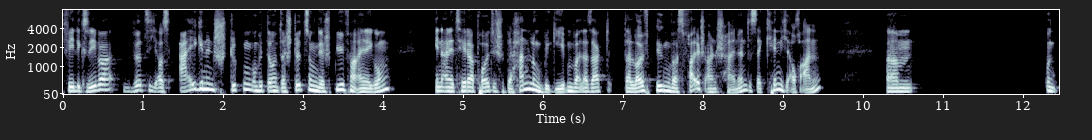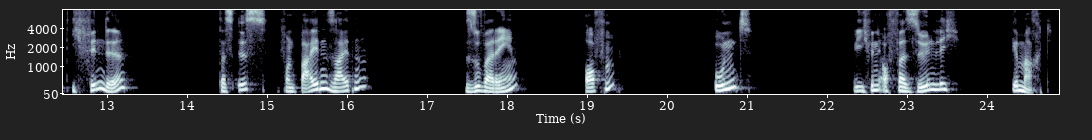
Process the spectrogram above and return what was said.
Felix Weber wird sich aus eigenen Stücken und mit der Unterstützung der Spielvereinigung in eine therapeutische Behandlung begeben, weil er sagt, da läuft irgendwas falsch anscheinend. Das erkenne ich auch an. Ähm, und ich finde, das ist von beiden Seiten souverän, offen und, wie ich finde, auch versöhnlich gemacht.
